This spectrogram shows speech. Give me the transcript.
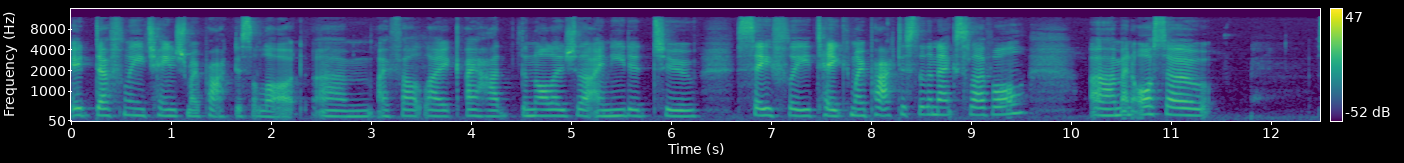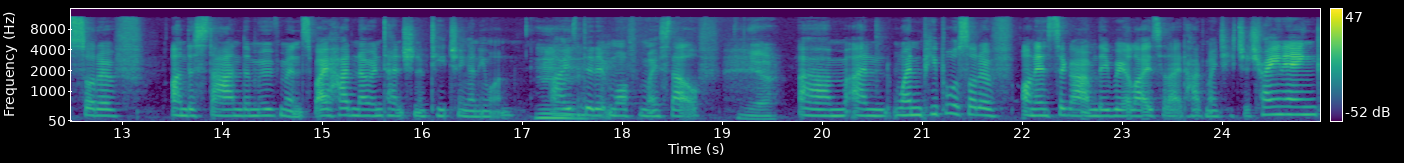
it definitely changed my practice a lot. Um, I felt like I had the knowledge that I needed to safely take my practice to the next level, um, and also sort of understand the movements. But I had no intention of teaching anyone. I did it more for myself. Yeah. Um, and when people sort of on Instagram, they realized that I'd had my teacher training,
